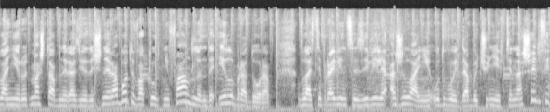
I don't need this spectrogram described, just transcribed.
планируют масштабные разведочные работы вокруг Ньюфаундленда и Лабрадора. Власти провинции заявили о желании удвоить добычу нефти на шельфе,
